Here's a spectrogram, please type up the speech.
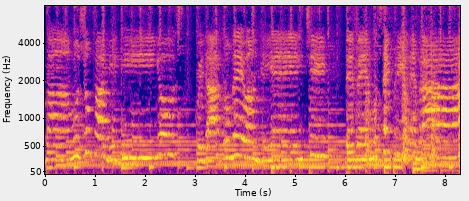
Vamos junto, amiguinhos, cuidar do meio ambiente. Devemos sempre lembrar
